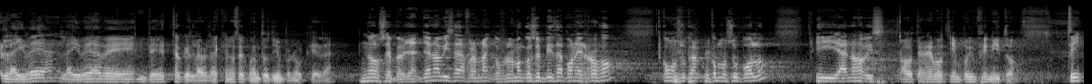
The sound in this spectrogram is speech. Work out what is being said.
la idea, la idea de, de esto, que la verdad es que no sé cuánto tiempo nos queda. No lo sé, pero ya, ya no avisa a Fran Blanco. Fran Blanco se empieza a poner rojo, como su, como su polo, y ya no avisa. O tenemos tiempo infinito. Sí,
